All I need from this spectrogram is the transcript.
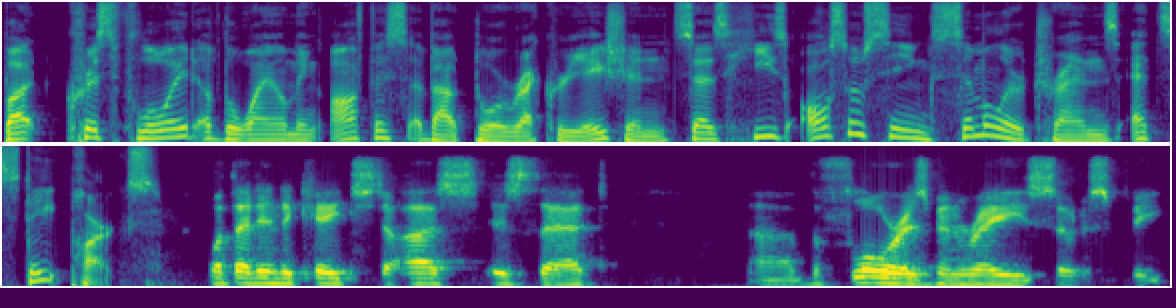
But Chris Floyd of the Wyoming Office of Outdoor Recreation says he's also seeing similar trends at state parks. What that indicates to us is that uh, the floor has been raised, so to speak.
